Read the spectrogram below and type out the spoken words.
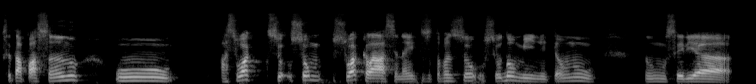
Você está passando um, a sua, sua, sua classe, né? Então você está passando o seu, o seu domínio, então não, não seria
